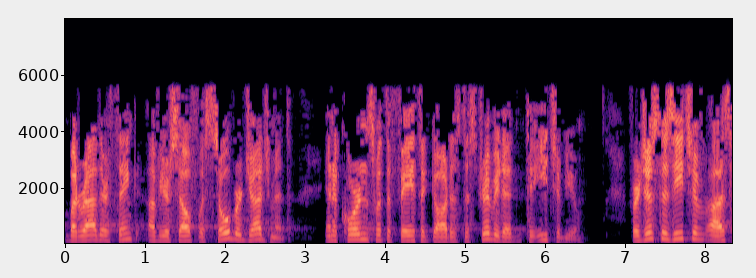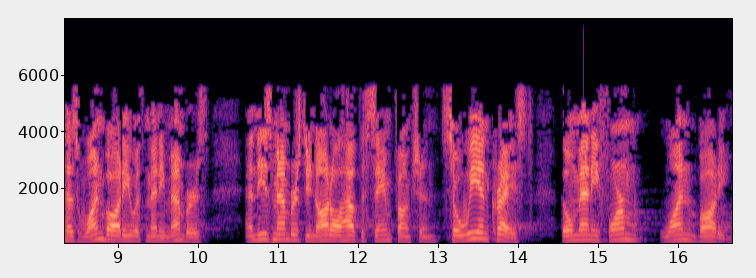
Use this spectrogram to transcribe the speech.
but rather think of yourself with sober judgment, in accordance with the faith that God has distributed to each of you. For just as each of us has one body with many members, and these members do not all have the same function, so we in Christ, though many, form one body,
